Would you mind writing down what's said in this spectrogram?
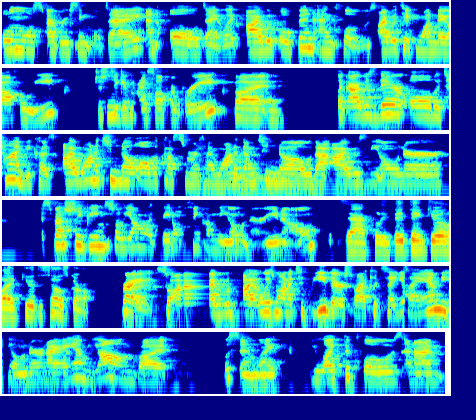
almost every single day and all day. Like I would open and close. I would take one day off a week just to give myself a break. But like I was there all the time because I wanted to know all the customers. I wanted them to know that I was the owner, especially being so young. Like they don't think I'm the owner, you know? Exactly. They think you're like, you're the sales girl. Right. So I, I would, I always wanted to be there so I could say, yes, I am the owner and I am young, but listen, like you like the clothes and I'm,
